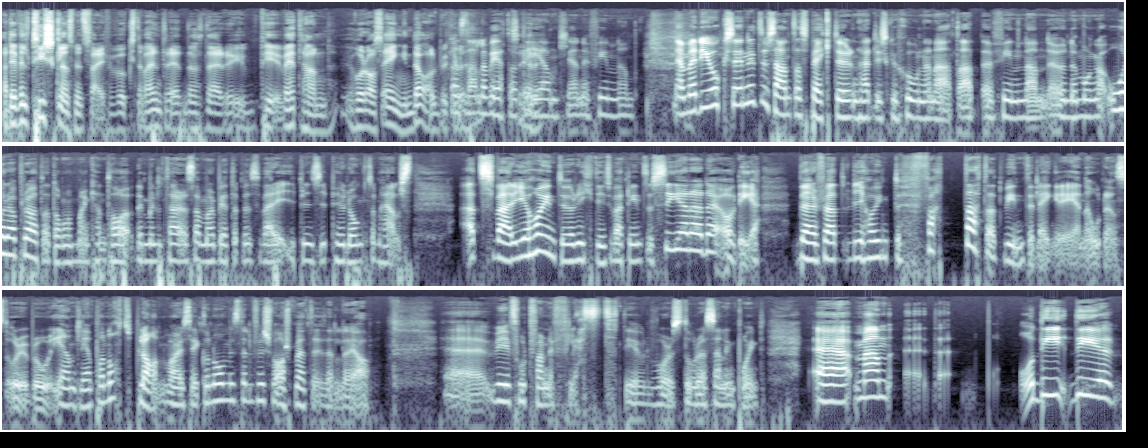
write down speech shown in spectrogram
Ja, det är väl Tyskland som är ett Sverige för vuxna, var det inte det? Där, vad heter han? Horace Engdahl brukar Fast alla vet att det, det egentligen är Finland. Nej, men det är också en intressant aspekt ur den här diskussionen att, att Finland under många år har pratat om att man kan ta det militära samarbetet med Sverige i princip hur långt som helst. Att Sverige har inte riktigt varit intresserade av det, därför att vi har inte fattat att vi inte längre är Nordens storebror egentligen på något plan, vare sig ekonomiskt eller försvarsmässigt eller ja, Eh, vi är fortfarande flest. Det är väl vår stora selling point. Eh, men eh, och det, det,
